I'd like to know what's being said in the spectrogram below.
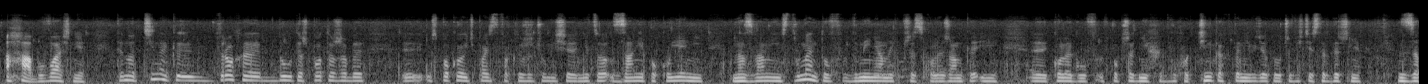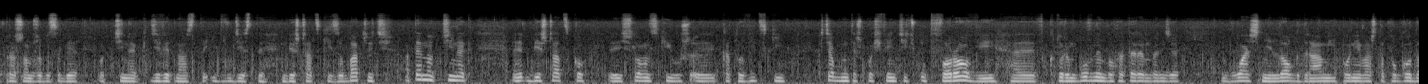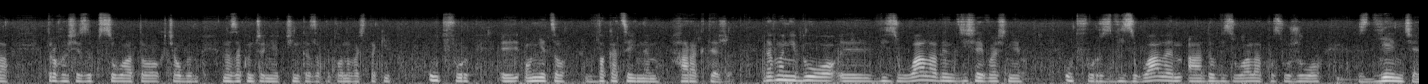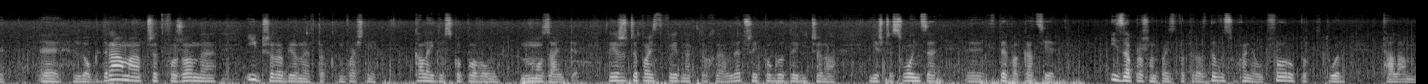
Aha, bo właśnie, ten odcinek y, trochę był też po to, żeby y, uspokoić Państwa, którzy czuli się nieco zaniepokojeni nazwami instrumentów wymienianych przez koleżankę i y, kolegów w poprzednich dwóch odcinkach. Kto nie widział, to oczywiście serdecznie zapraszam, żeby sobie odcinek 19 i 20 Bieszczacki zobaczyć. A ten odcinek Bieszczacko-Śląski, już katowicki, chciałbym też poświęcić utworowi, w którym głównym bohaterem będzie właśnie log drum i ponieważ ta pogoda trochę się zepsuła, to chciałbym na zakończenie odcinka zaproponować taki utwór y, o nieco wakacyjnym charakterze. Dawno nie było y, wizuala, więc dzisiaj właśnie utwór z wizualem, a do wizuala posłużyło zdjęcie e, logdrama, przetworzone i przerobione w taką właśnie kalejdoskopową mozaikę. To ja życzę Państwu jednak trochę lepszej pogody, liczę na jeszcze słońce e, w te wakacje i zapraszam Państwa teraz do wysłuchania utworu pod tytułem Talam.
